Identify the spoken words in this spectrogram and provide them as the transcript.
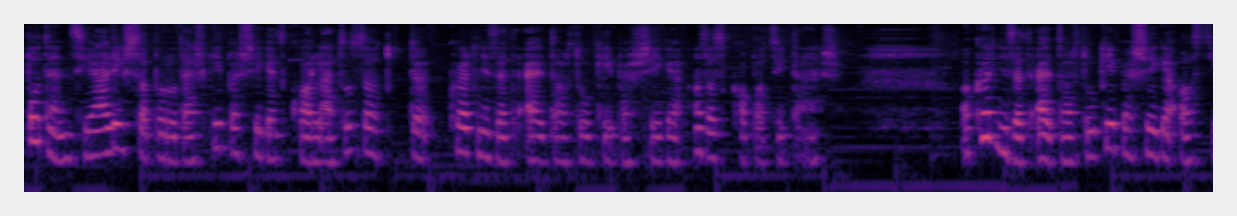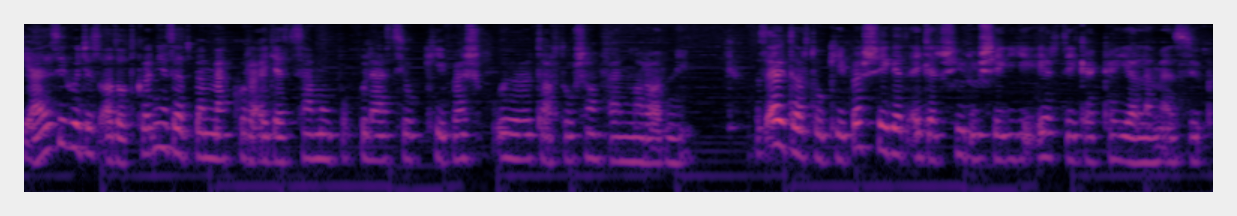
Potenciális szaporodás képességet korlátozza a környezet eltartó képessége, azaz kapacitás. A környezet eltartó képessége azt jelzi, hogy az adott környezetben mekkora egyetszámú populáció képes ö, tartósan fennmaradni. Az eltartó képességet egyet sűrűségi értékekkel jellemezzük.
